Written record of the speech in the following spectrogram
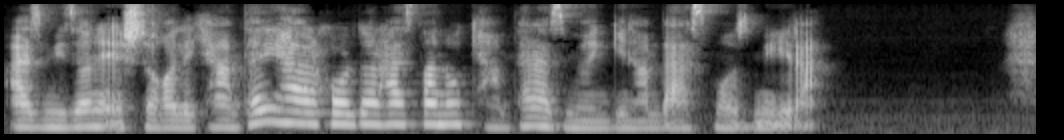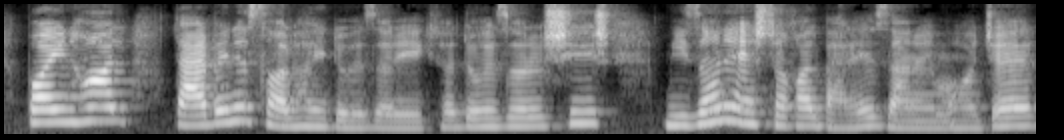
از میزان اشتغال کمتری برخوردار هستن و کمتر از میانگین هم دستمزد می‌گیرن. با این حال در بین سالهای 2001 تا 2006 میزان اشتغال برای زنای مهاجر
